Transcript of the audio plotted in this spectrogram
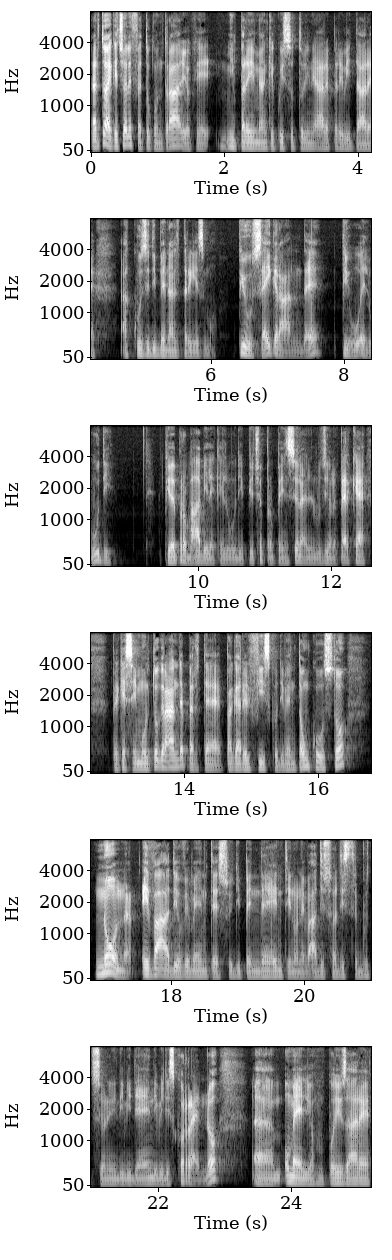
Certo è che c'è l'effetto contrario che mi preme anche qui sottolineare per evitare accuse di benaltrismo. Più sei grande, più eludi più è probabile che eludi, più c'è propensione all'illusione. Perché? Perché sei molto grande, per te pagare il fisco diventa un costo, non evadi ovviamente sui dipendenti, non evadi sulla distribuzione di dividendi, vi discorrendo, ehm, o meglio, puoi usare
